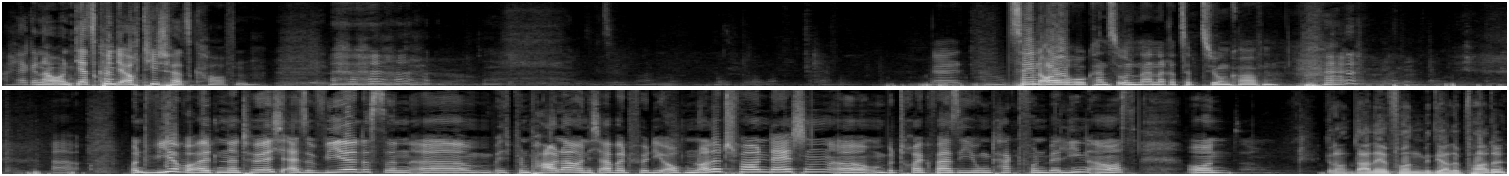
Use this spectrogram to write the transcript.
Ach ja, genau. Und jetzt könnt ihr auch T-Shirts kaufen. Äh, 10 Euro kannst du unten an der Rezeption kaufen. Und wir wollten natürlich, also wir, das sind, ähm, ich bin Paula und ich arbeite für die Open Knowledge Foundation äh, und betreue quasi Jugendhakt von Berlin aus. Und ähm Genau, Daniel von Mediale Pfade.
